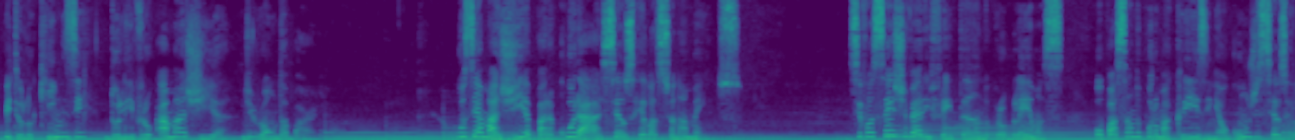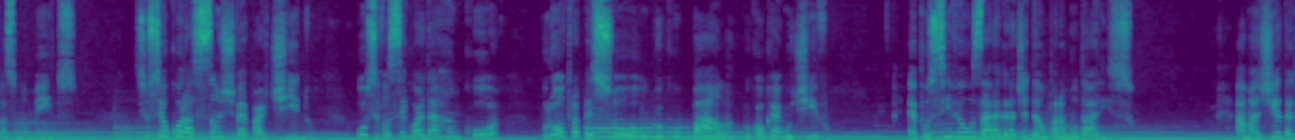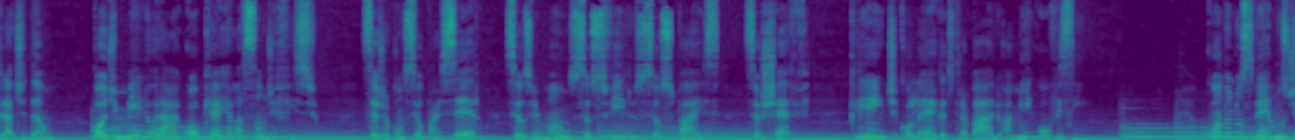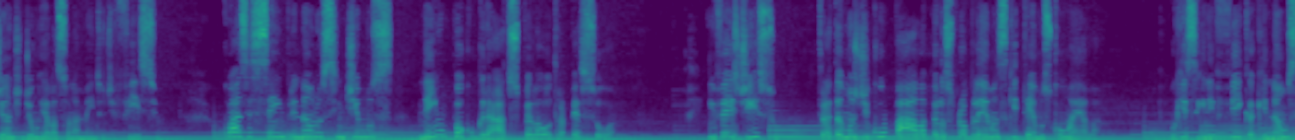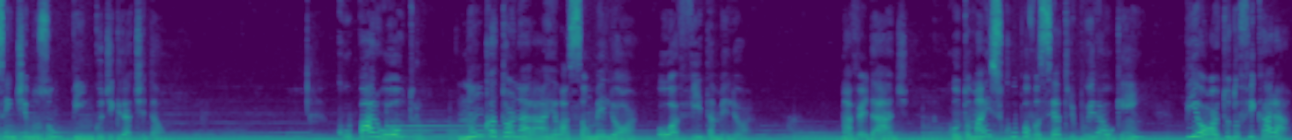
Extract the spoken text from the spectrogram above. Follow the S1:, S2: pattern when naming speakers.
S1: capítulo 15 do livro A Magia, de Rhonda Byrne. Use a magia para curar seus relacionamentos. Se você estiver enfrentando problemas ou passando por uma crise em alguns de seus relacionamentos, se o seu coração estiver partido ou se você guardar rancor por outra pessoa ou por culpá-la por qualquer motivo, é possível usar a gratidão para mudar isso. A magia da gratidão pode melhorar qualquer relação difícil, seja com seu parceiro, seus irmãos, seus filhos, seus pais, seu chefe, cliente, colega de trabalho, amigo ou vizinho. Quando nos vemos diante de um relacionamento difícil, quase sempre não nos sentimos nem um pouco gratos pela outra pessoa. Em vez disso, tratamos de culpá-la pelos problemas que temos com ela, o que significa que não sentimos um pingo de gratidão. Culpar o outro nunca tornará a relação melhor ou a vida melhor. Na verdade, quanto mais culpa você atribuir a alguém, pior tudo ficará.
